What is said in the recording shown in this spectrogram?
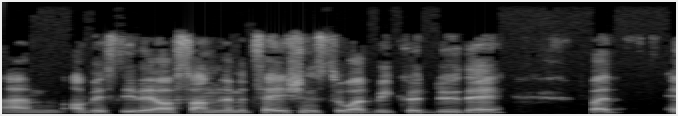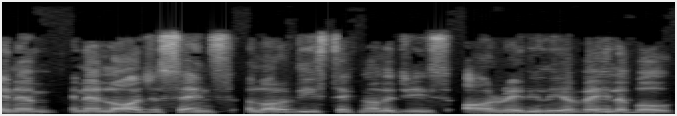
Um, obviously, there are some limitations to what we could do there, but in a in a larger sense, a lot of these technologies are readily available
